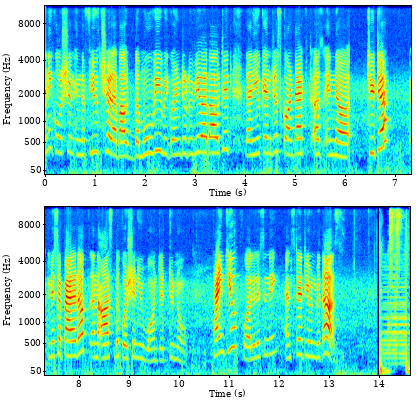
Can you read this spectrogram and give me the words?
any question in the future about the movie we're going to review about it, then you can just contact us in uh, Twitter, Mr. Paradox, and ask the question you wanted to know. Thank you for listening and stay tuned with us.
